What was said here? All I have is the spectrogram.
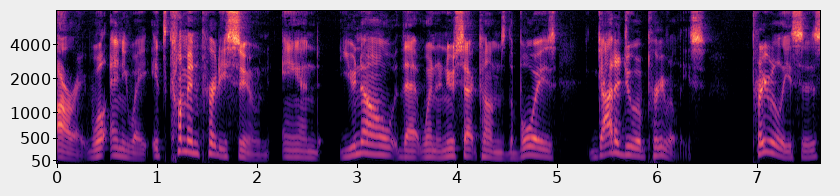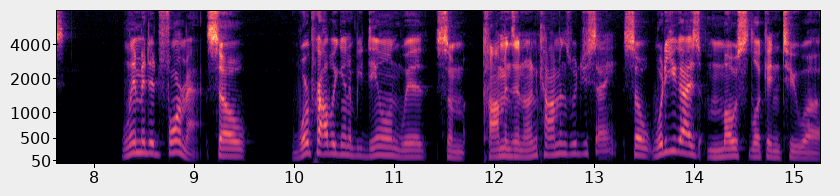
All right. Well, anyway, it's coming pretty soon. And you know that when a new set comes, the boys got to do a pre release. Pre releases, limited format. So we're probably going to be dealing with some commons and uncommons, would you say? So, what are you guys most looking to uh,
